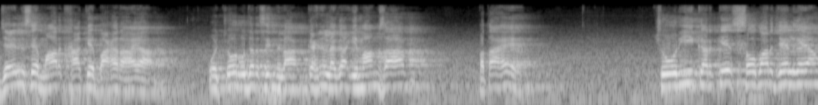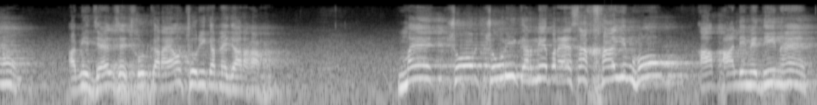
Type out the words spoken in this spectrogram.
जेल से मार खा के बाहर आया, वो चोर उधर से मिला, कहने लगा, इमाम साहब, पता है, चोरी करके सौ बार जेल गया हूँ, अभी जेल से छूट कर आया हूँ, चोरी करने जा रहा हूँ। मैं चोर चोरी करने पर ऐसा खाइम हूँ? आप आलिम दीन हैं,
